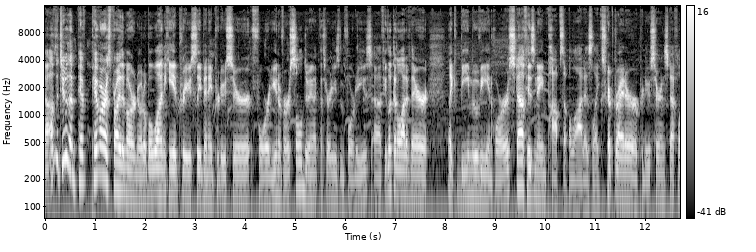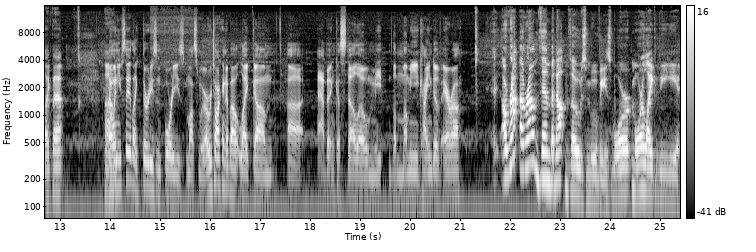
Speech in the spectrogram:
uh, of the two of them, Piv- Pivar is probably the more notable one. He had previously been a producer for Universal, doing like the 30s and 40s. Uh, if you look at a lot of their like B movie and horror stuff, his name pops up a lot as like scriptwriter or producer and stuff like that. now, Um, when you say like 30s and 40s monster movie, are we talking about like um, uh, Abbott and Costello meet the Mummy kind of era? around around them, but not those movies. More more like the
